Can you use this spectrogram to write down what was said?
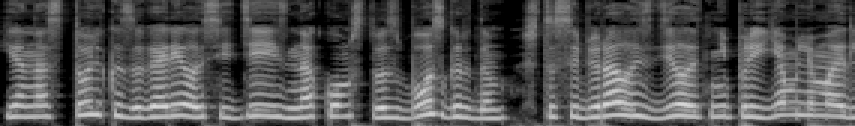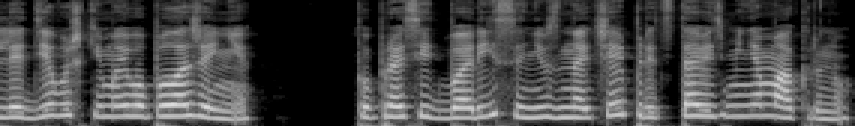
Я настолько загорелась идеей знакомства с Босгардом, что собиралась сделать неприемлемое для девушки моего положения. Попросить Бориса невзначай представить меня Макрону.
